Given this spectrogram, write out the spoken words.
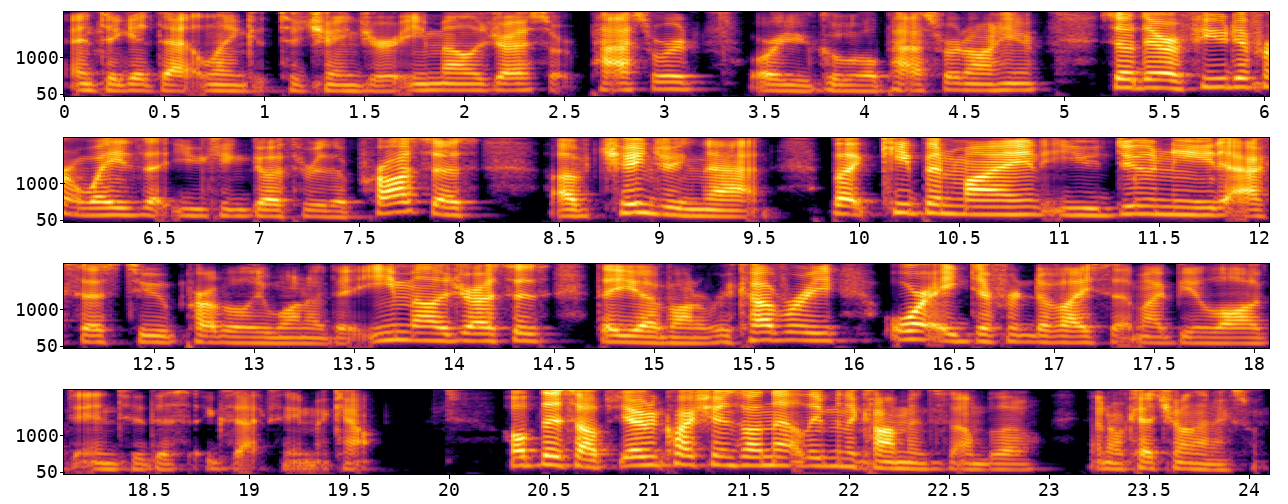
and to get that link to change your email address or password or your Google password on here. So there are a few different ways that you can go through the process of changing that. But keep in mind, you do need access to probably one of the email addresses that you have on recovery or a different device that might be logged into this exact same account. Hope this helps. If you have any questions on that, leave them in the comments down below, and I'll catch you on the next one.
